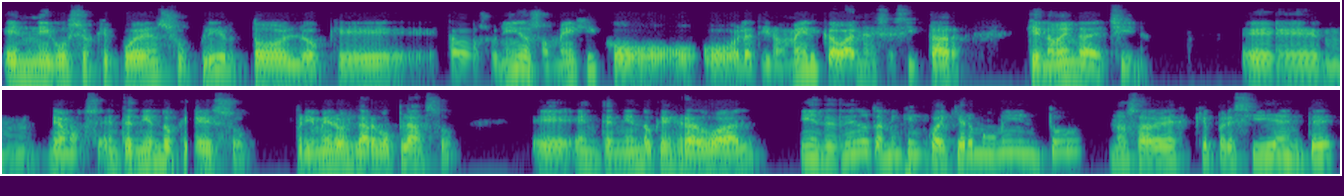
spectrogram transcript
en negocios que pueden suplir todo lo que Estados Unidos o México o, Latinoamérica va a necesitar que no venga de China. Digamos, entendiendo que eso primero es largo plazo, eh, entendiendo que es gradual y entendiendo también que en cualquier momento no sabes qué presidente,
